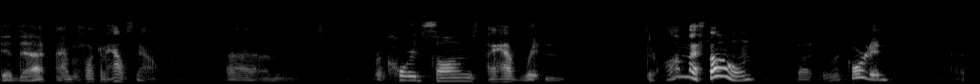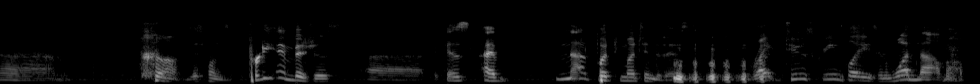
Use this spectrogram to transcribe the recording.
did that. I have a fucking house now. Um, record songs I have written. They're on my phone, but they're recorded. Um, this one's pretty ambitious uh, because I've not put much into this. Write two screenplays and one novel.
